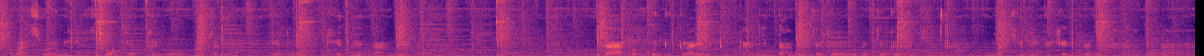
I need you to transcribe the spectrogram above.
เพราะว่าช่วงนี้ช่วงเฮ็ดถึงออกนะจ้ะเนาะเฮ็ดออกเฮ็ดในต่างแดน จ้าขอบคุณทุกไลค์ทุกการติดตามด้วยจ้าเด้อไปเจอกันในคลิปหน้าสำหรับคลิปนี้ก็แค่นี้แหละจ้าบ๊ายบาย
